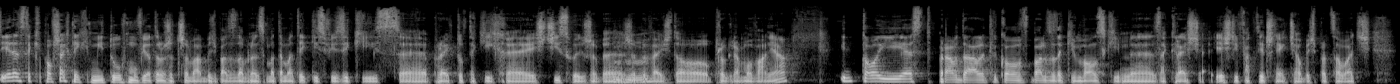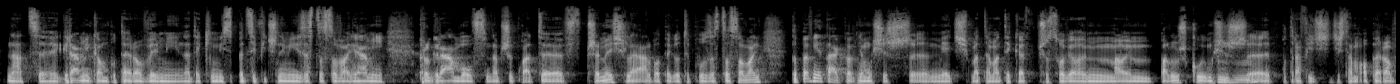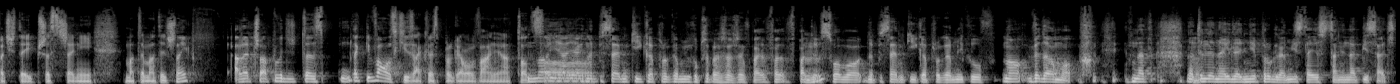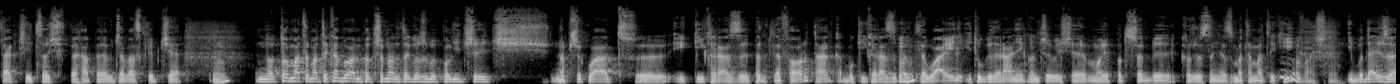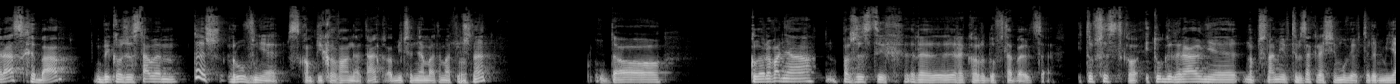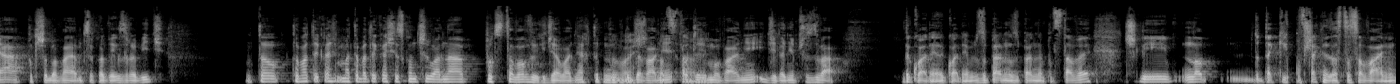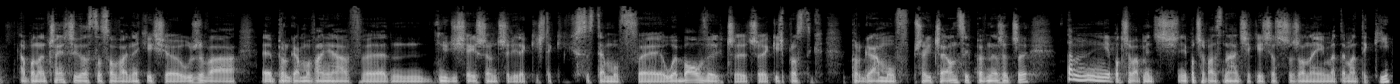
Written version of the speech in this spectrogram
Jeden z takich powszechnych mitów mówi o tym, że trzeba być bardzo dobrym z matematyki, z fizyki, z projektów takich e, ścisłych, żeby, mhm. żeby wejść do programowania. I to jest prawda, ale tylko w bardzo takim wąskim e, zakresie. Jeśli faktycznie chciałbyś pracować nad e, grami komputerowymi, nad jakimiś specyficznymi zastosowaniami programów, na przykład e, w przemyśle albo tego typu zastosowań, to pewnie tak, pewnie musisz mieć matematykę w przysłowiowym małym paluszku i musisz mhm. potrafić gdzieś tam operować w tej przestrzeni matematycznej ale trzeba powiedzieć, że to jest taki wąski zakres programowania. To, no co... ja jak napisałem kilka programików, przepraszam, że wpadłem mm. w słowo, napisałem kilka programików, no wiadomo, na, na tyle na ile nie programista jest w stanie napisać, tak? Czyli coś w PHP, w JavaScriptie. Mm. No to matematyka była mi potrzebna do tego, żeby policzyć na przykład y, i kilka razy pętlę for, tak? Albo kilka razy mm. pętlę while. I tu generalnie kończyły się moje potrzeby korzystania z matematyki. No właśnie. I bodajże raz chyba wykorzystałem też równie skomplikowane, tak, obliczenia matematyczne do kolorowania parzystych re rekordów w tabelce. I to wszystko. I tu generalnie, no przynajmniej w tym zakresie mówię, w którym ja potrzebowałem cokolwiek zrobić, no to, to matematyka, matematyka się skończyła na podstawowych działaniach, typu no budowanie, odejmowanie i dzielenie przez dwa. Dokładnie, dokładnie. Zupełnie, zupełne podstawy. Czyli no, do takich powszechnych zastosowań, albo najczęstszych zastosowań, jakich się używa e, programowania w e, dniu dzisiejszym, czyli jakichś takich systemów e, webowych, czy, czy jakichś prostych programów przeliczających pewne rzeczy, tam nie potrzeba mieć, nie potrzeba znać jakiejś rozszerzonej matematyki.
